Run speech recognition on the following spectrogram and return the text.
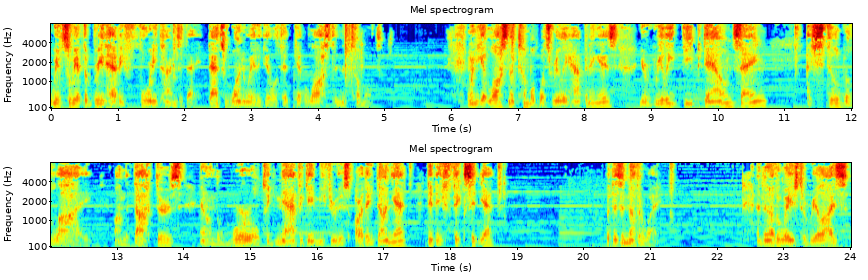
we have, so we have to breathe heavy 40 times a day. That's one way to deal with it. Get lost in the tumult. And when you get lost in the tumult, what's really happening is you're really deep down saying, I still rely on the doctors and on the world to navigate me through this. Are they done yet? Did they fix it yet? But there's another way. And another way is to realize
